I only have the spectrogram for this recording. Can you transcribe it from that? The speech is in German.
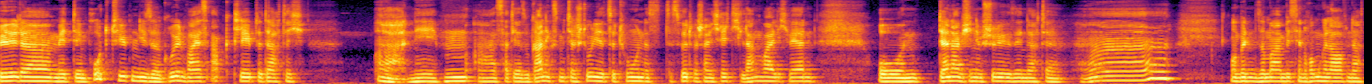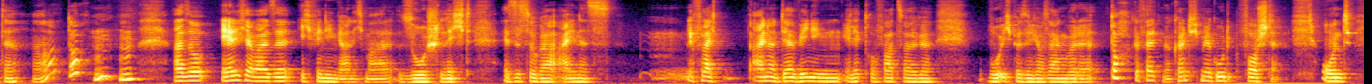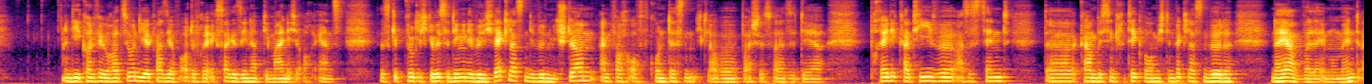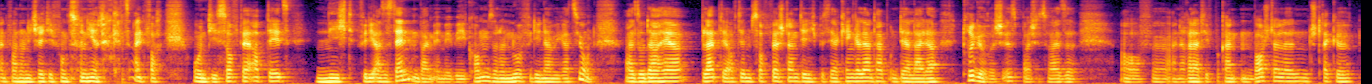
Bilder mit dem Prototypen, dieser grün-weiß abgeklebte, dachte ich, Ah, nee, hm, ah, es hat ja so gar nichts mit der Studie zu tun. Das, das wird wahrscheinlich richtig langweilig werden. Und dann habe ich in dem Studio gesehen, dachte, ah, und bin so mal ein bisschen rumgelaufen, dachte, ah, doch, hm, hm. Also ehrlicherweise, ich finde ihn gar nicht mal so schlecht. Es ist sogar eines, vielleicht einer der wenigen Elektrofahrzeuge, wo ich persönlich auch sagen würde, doch, gefällt mir, könnte ich mir gut vorstellen. Und die Konfiguration, die ihr quasi auf Autofree extra gesehen habt, die meine ich auch ernst. Es gibt wirklich gewisse Dinge, die würde ich weglassen, die würden mich stören, einfach aufgrund dessen, ich glaube beispielsweise der prädikative Assistent, da kam ein bisschen Kritik, warum ich den weglassen würde. Naja, weil er im Moment einfach noch nicht richtig funktioniert, ganz einfach. Und die Software-Updates nicht für die Assistenten beim MEB kommen, sondern nur für die Navigation. Also daher bleibt er auf dem Softwarestand, den ich bisher kennengelernt habe und der leider trügerisch ist, beispielsweise auf äh, einer relativ bekannten Baustellenstrecke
